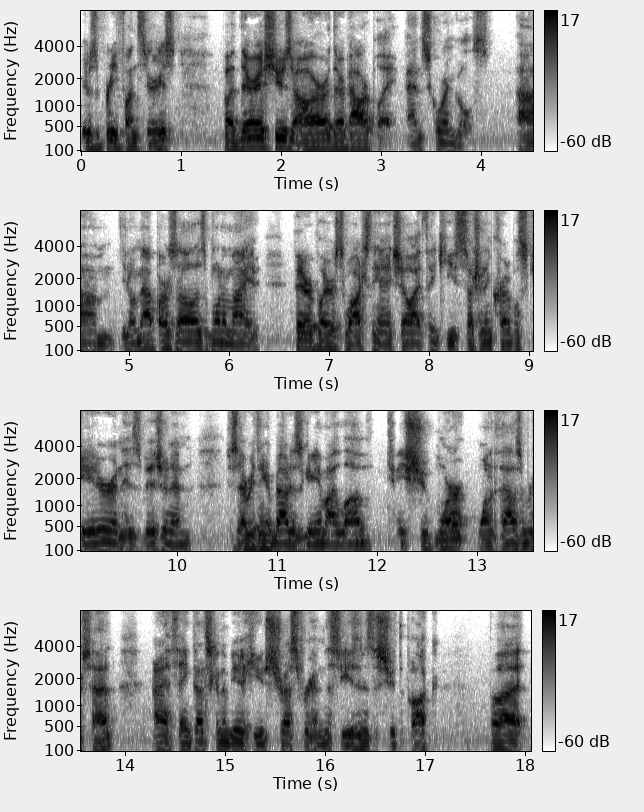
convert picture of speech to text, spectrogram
it was a pretty fun series, but their issues are their power play and scoring goals. Um, you know, Matt Barzal is one of my favorite players to watch in the NHL. I think he's such an incredible skater, and his vision and just everything about his game I love. Can he shoot more? One thousand percent. And I think that's going to be a huge stress for him this season is to shoot the puck. But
